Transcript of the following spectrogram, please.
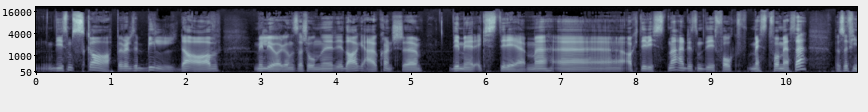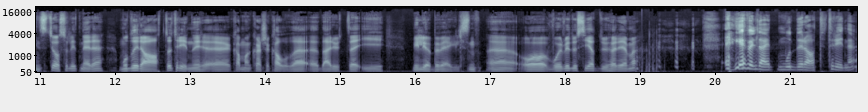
de som skaper bildet av miljøorganisasjoner i dag, er jo kanskje de mer ekstreme eh, aktivistene er liksom de folk mest får med seg. Men så fins det jo også litt mer moderate tryner, eh, kan man kanskje kalle det, eh, der ute i miljøbevegelsen. Eh, og hvor vil du si at du hører hjemme? Jeg er vel da et moderat tryne.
